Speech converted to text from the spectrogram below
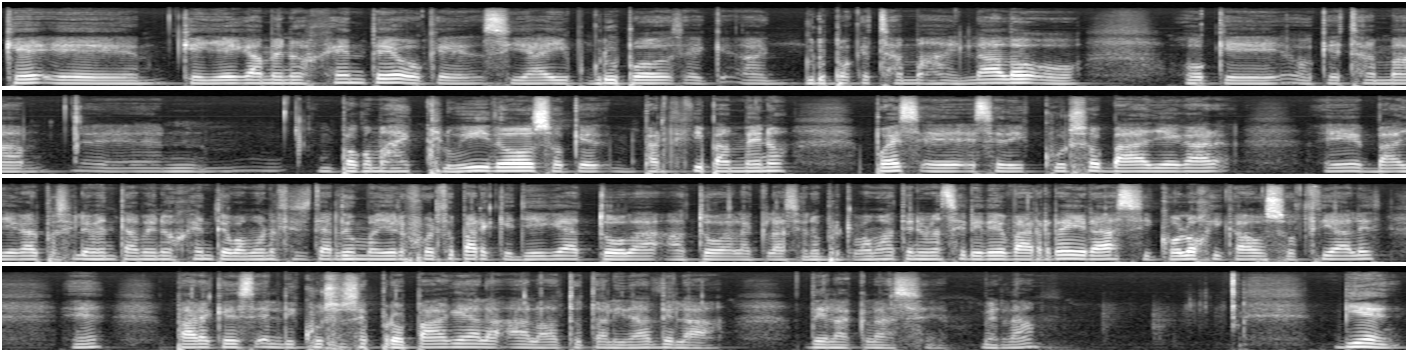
que llegue a menos gente o que si hay grupos, grupos que están más aislados o, o que, o que están más, eh, un poco más excluidos o que participan menos, pues eh, ese discurso va a llegar eh, va a llegar posiblemente a menos gente, vamos a necesitar de un mayor esfuerzo para que llegue a toda, a toda la clase, ¿no? porque vamos a tener una serie de barreras psicológicas o sociales para que el discurso se propague a la, totalidad de la, de la, clase, ¿verdad? Bien,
